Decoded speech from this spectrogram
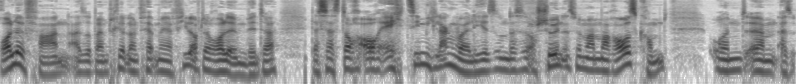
Rollefahren, also beim Triathlon fährt man ja viel auf der Rolle im Winter, dass das doch auch echt ziemlich langweilig ist und dass es auch schön ist, wenn man mal rauskommt. Und ähm, also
